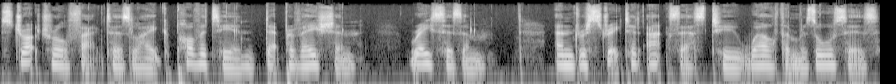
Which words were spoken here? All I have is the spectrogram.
Structural factors like poverty and deprivation, racism, and restricted access to wealth and resources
